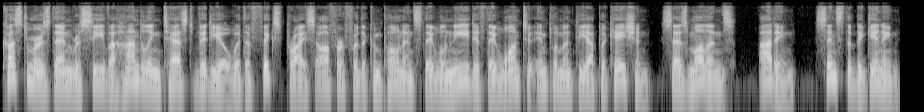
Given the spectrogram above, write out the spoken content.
Customers then receive a handling test video with a fixed price offer for the components they will need if they want to implement the application, says Mühlens, adding, Since the beginning,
